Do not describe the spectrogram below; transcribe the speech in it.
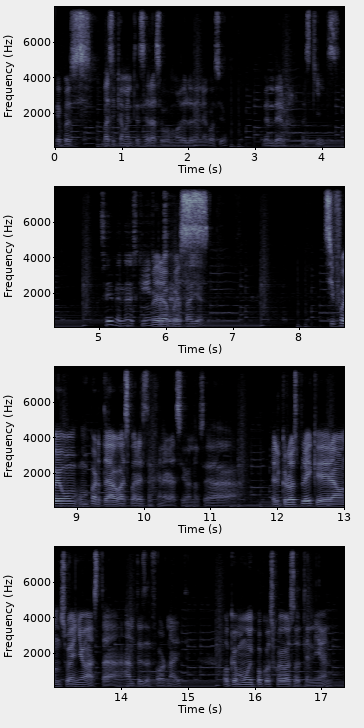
Que pues básicamente será su modelo de negocio, vender skins. Sí, vender skins. Pero pues sí fue un, un parteaguas para esta generación. O sea, el crossplay que era un sueño hasta antes de Fortnite. O que muy pocos juegos lo tenían.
